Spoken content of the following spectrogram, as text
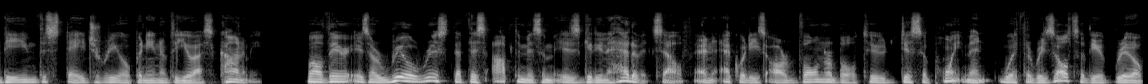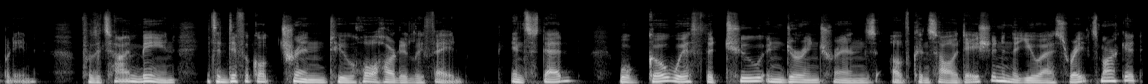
being the staged reopening of the U.S. economy. While there is a real risk that this optimism is getting ahead of itself and equities are vulnerable to disappointment with the results of the reopening, for the time being, it's a difficult trend to wholeheartedly fade. Instead, we'll go with the two enduring trends of consolidation in the U.S. rates market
